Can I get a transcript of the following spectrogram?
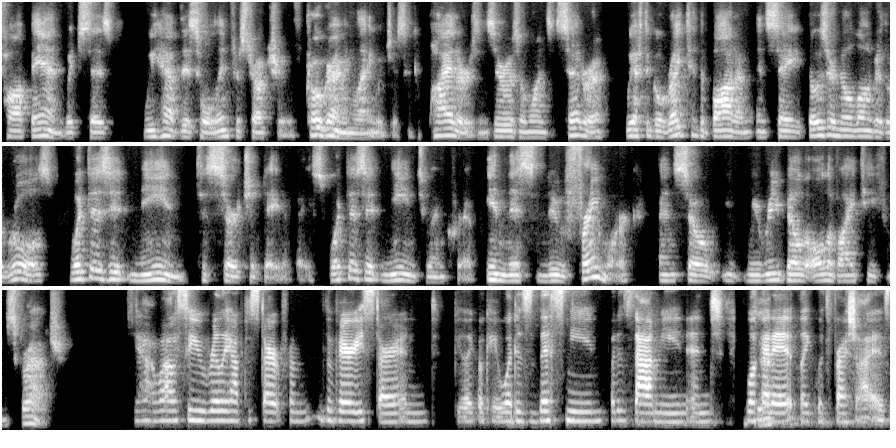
top end, which says we have this whole infrastructure of programming languages and compilers and zeros and ones, et cetera. We have to go right to the bottom and say, those are no longer the rules. What does it mean to search a database? What does it mean to encrypt in this new framework? And so we rebuild all of IT from scratch. Yeah, wow. So you really have to start from the very start and be like, okay, what does this mean? What does that mean? And look at it like with fresh eyes.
